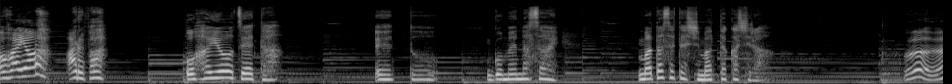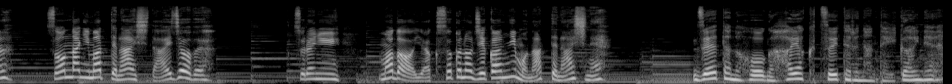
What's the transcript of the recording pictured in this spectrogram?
おはようアルファ。おはようゼータ。えーっとごめんなさい。待たせてしまったかしら。ううん。そんなに待ってないし大丈夫。それにまだ約束の時間にもなってないしね。ゼータの方が早く着いてるなんて意外ね。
